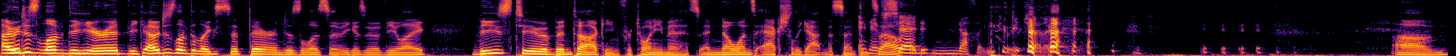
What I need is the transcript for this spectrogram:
I would just love to hear it. Because I would just love to like sit there and just listen because it would be like these two have been talking for 20 minutes and no one's actually gotten a sentence And have out. said nothing to each other. Um,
